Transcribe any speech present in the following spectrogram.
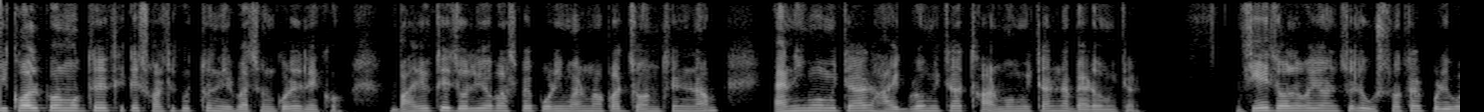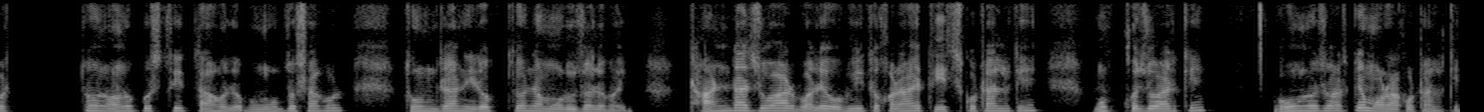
বিকল্পর মধ্যে থেকে সঠিক উত্তর নির্বাচন করে লেখো। বায়ুতে জলীয় বাষ্পের পরিমাণ মাপার যন্ত্রের নাম অ্যানিমোমিটার, হাইগ্রোমিটার, থার্মোমিটার না ব্যারোমিটার। যে জলবায়ু অঞ্চলে উষ্ণতার পরিবর্তন অনুপস্থিত তা হলো ভূমধ্যসাগর, তুন্দ্রা, নিরক্ষীয় না মরু জলবায়ু। ঠান্ডা জোয়ার বলে অভিহিত করা হয় তেজ কোটালকে মুখ্য জোয়ারকে, গৌণ জোয়ারকে মরা কোটালকে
